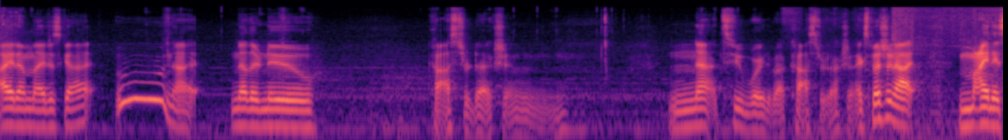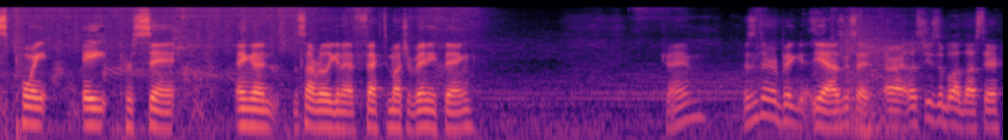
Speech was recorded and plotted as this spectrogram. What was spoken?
item I just got. Ooh, not another new cost reduction. Not too worried about cost reduction, especially not minus 0.8%. And it's not really going to affect much of anything. Okay. Isn't there a big... Yeah, I was going to say. Alright, let's use the Bloodlust here.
